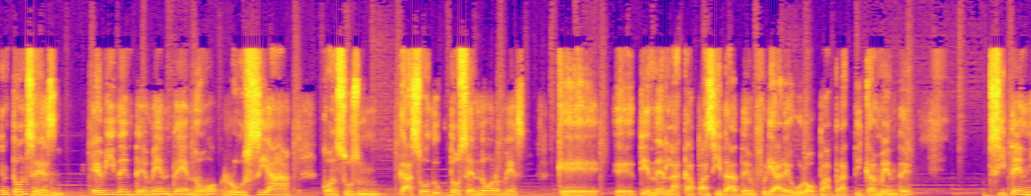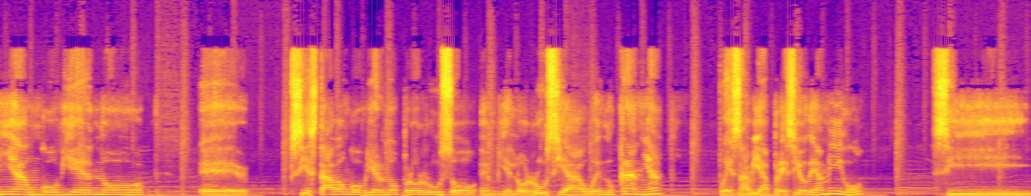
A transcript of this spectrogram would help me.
Entonces, evidentemente, ¿no? Rusia con sus gasoductos enormes que eh, tienen la capacidad de enfriar Europa prácticamente, si tenía un gobierno eh, si estaba un gobierno prorruso en Bielorrusia o en Ucrania, pues había precio de amigo. Si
